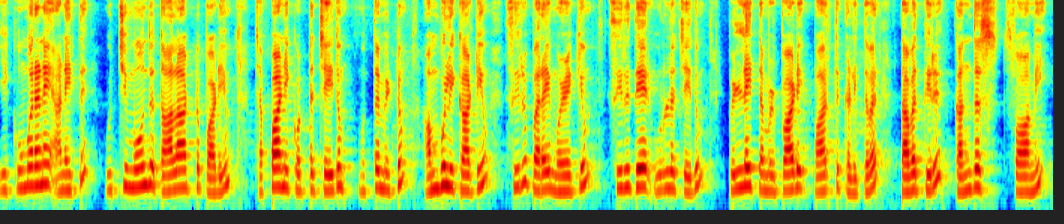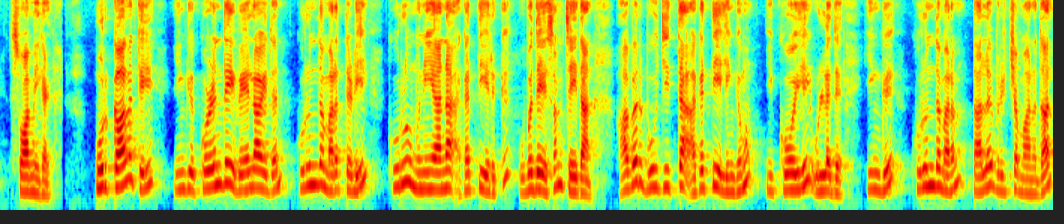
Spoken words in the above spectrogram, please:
இக்குமரனை அணைத்து உச்சி மோந்து தாலாட்டு பாடியும் சப்பானி கொட்டச் செய்தும் முத்தமிட்டும் அம்புலி காட்டியும் சிறு பறை முழைக்கும் சிறு தேர் உருளச் செய்தும் பிள்ளைத்தமிழ் பாடி பார்த்து கழித்தவர் தவத்திரு கந்த சுவாமி சுவாமிகள். முற்காலத்தில் இங்கு குழந்தை வேலாயுதன் குருந்த மரத்தடியில் குரு முனியான அகத்தியருக்கு உபதேசம் செய்தான். அவர் பூஜித்த அகத்திய லிங்கமும் இக்கோயிலில் உள்ளது. இங்கு குருந்தமரம் தல விருட்சமானதால்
